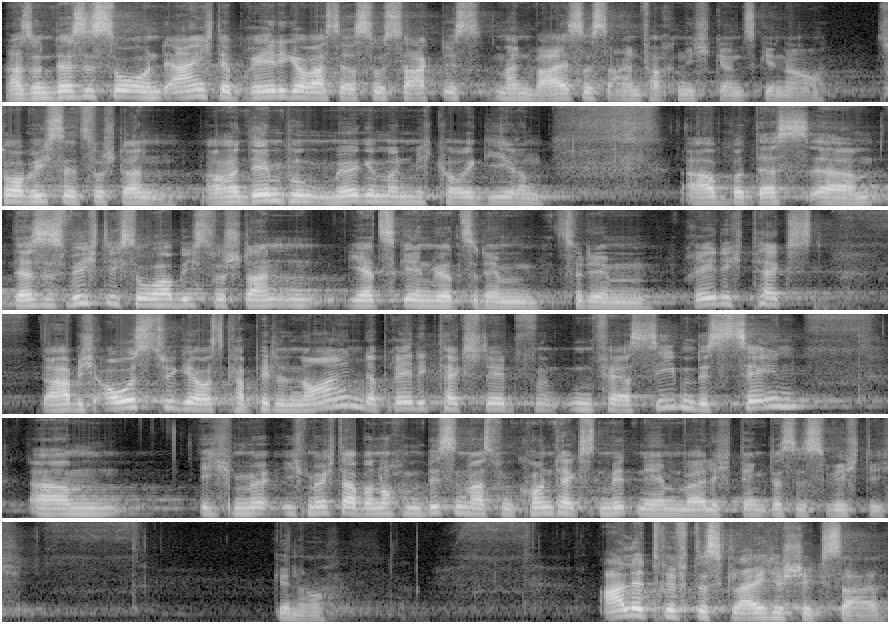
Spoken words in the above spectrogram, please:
Also und das ist so, und eigentlich der Prediger, was er so sagt, ist, man weiß es einfach nicht ganz genau. So habe ich es jetzt verstanden. Auch an dem Punkt möge man mich korrigieren. Aber das, ähm, das ist wichtig, so habe ich es verstanden. Jetzt gehen wir zu dem, zu dem Predigtext. Da habe ich Auszüge aus Kapitel 9. Der Predigtext steht in Vers 7 bis 10. Ähm, ich, ich möchte aber noch ein bisschen was vom Kontext mitnehmen, weil ich denke, das ist wichtig. Genau. Alle trifft das gleiche Schicksal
